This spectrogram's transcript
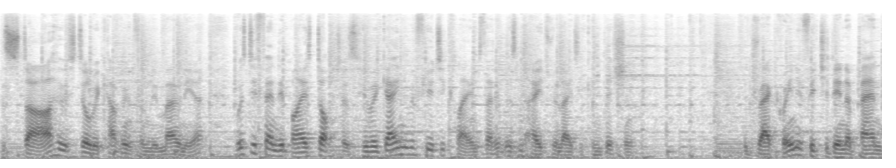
The star, who is still recovering from pneumonia, was defended by his doctors who again refuted claims that it was an age-related condition. The drag queen who featured in a banned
